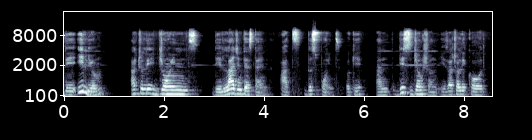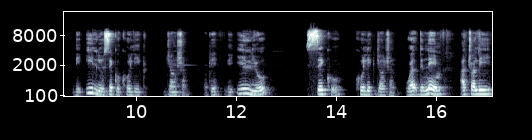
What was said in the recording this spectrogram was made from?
the ileum actually joins the large intestine at this point okay and this junction is actually called the ileocecocolic junction okay? The ileocecocolic junction. Well the name actually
